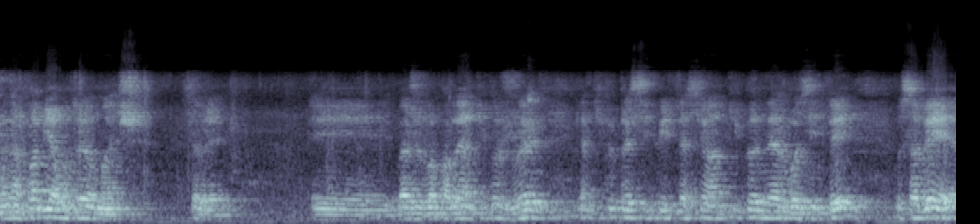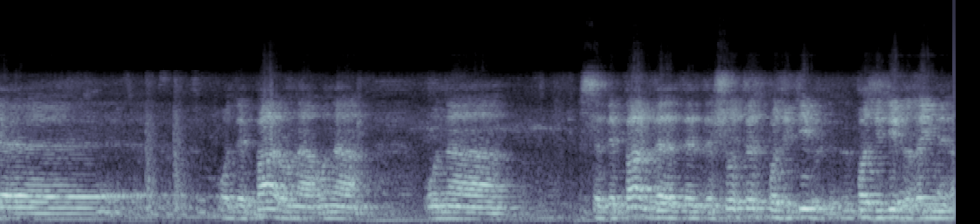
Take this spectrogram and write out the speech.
on n'a pas bien montré au match, c'est vrai. Et ben, je dois parler un petit peu jouer, un petit peu précipitation, un petit peu nervosité. Vous savez, euh, au départ, on a, on a, on a ce départ de, de, choses très positives, positives une,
